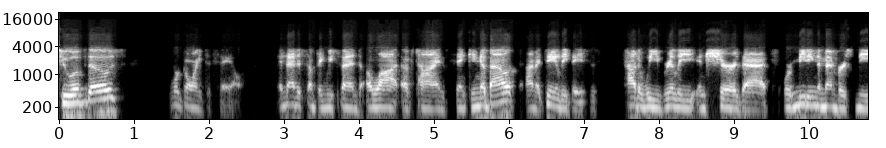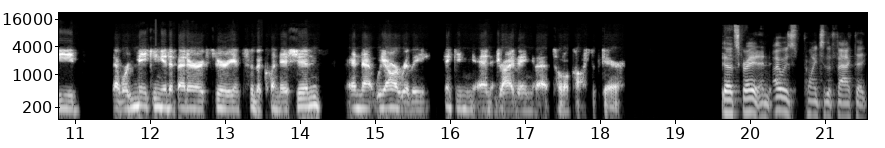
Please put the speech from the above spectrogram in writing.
two of those, we're going to fail. And that is something we spend a lot of time thinking about on a daily basis. How do we really ensure that we're meeting the members' needs, that we're making it a better experience for the clinicians, and that we are really thinking and driving that total cost of care? Yeah, that's great. And I always point to the fact that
